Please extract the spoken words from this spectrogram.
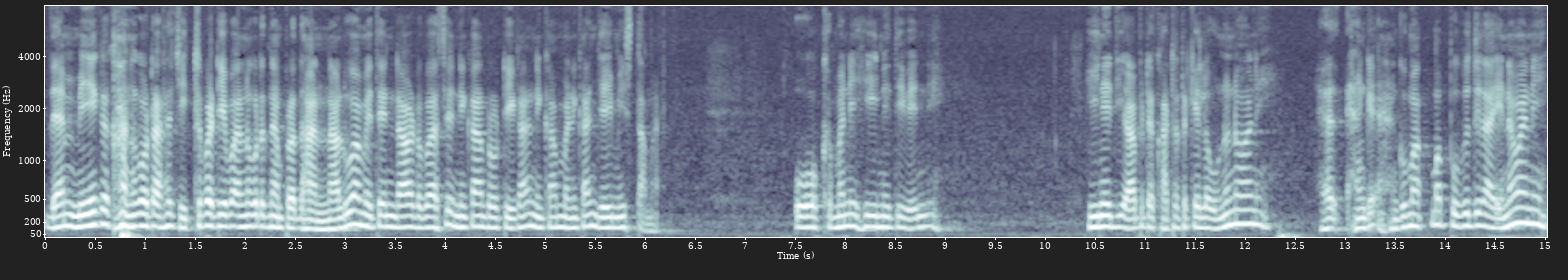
දැන් මේක කනකොට අර චිත්‍රපටිය බලනකොට දැන් ප්‍රධාන නළුවා මෙතෙන් ආවට පස්සේ නිකන් රොටි කන නිකම්ම නිකන් ජේමිස් තමයි. ඕකමනේ හීනේදී වෙන්නේ. හීනේදී අපිට කටට කෙල උනනවනේ. හැඟුමක්ම පුබුදලා එනවනේ.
